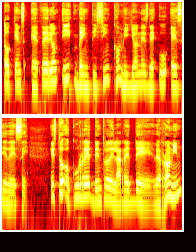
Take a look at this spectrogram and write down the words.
tokens Ethereum y 25 millones de USDC. Esto ocurre dentro de la red de, de Ronin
